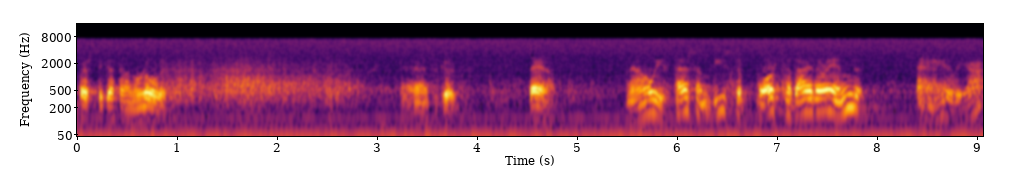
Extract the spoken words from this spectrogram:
First, we got to unroll it. That's good. There. Now, we fasten these supports at either end. Here we are.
